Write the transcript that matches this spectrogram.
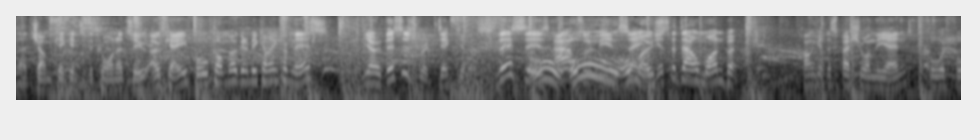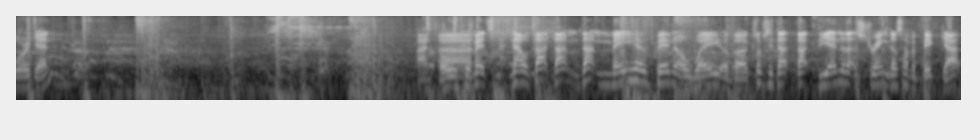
That jump kick into the corner too. Okay, full combo going to be coming from this. Yo, this is ridiculous. This is Ooh, absolutely ooh, insane. almost. Gets the down one, but can't get the special on the end. Forward four again. And Oh, uh, commits. Now that that that may have been a way of because obviously that that the end of that string does have a big gap.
